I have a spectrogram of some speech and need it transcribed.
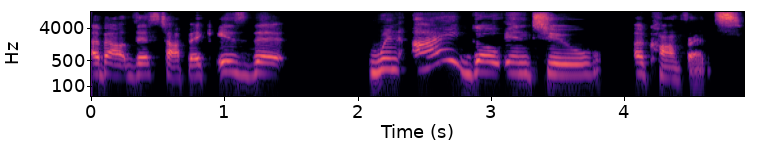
about this topic is that when I go into a conference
